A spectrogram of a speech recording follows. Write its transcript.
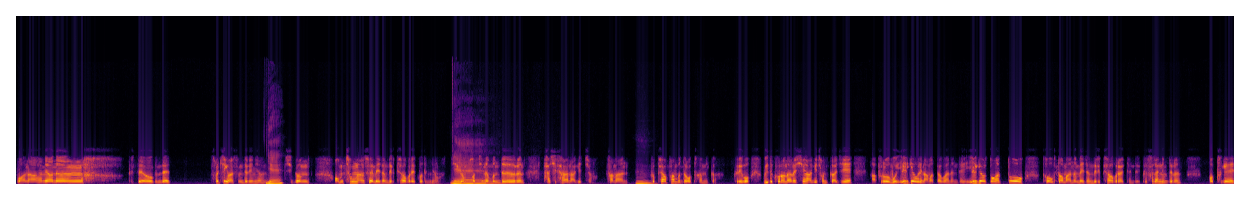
완화하면은 하, 글쎄요. 근데 솔직히 말씀드리면 예. 지금 엄청난 수의 매장들이 폐업을 했거든요. 지금 예. 버티는 분들은 다시 살아나겠죠. 다만 음. 그 폐업한 분들 어떡합니까? 그리고 위드 코로나를 시행하기 전까지 앞으로 뭐 1개월이 남았다고 하는데 1개월 동안 또 더욱더 많은 매장들이 폐업을 할 텐데 그 사장님들은 어떻게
